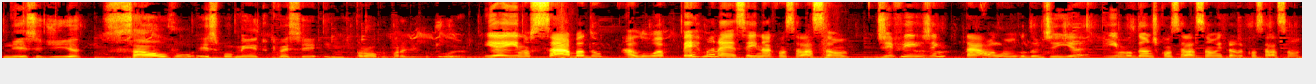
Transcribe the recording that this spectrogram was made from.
nesse dia, salvo esse momento que vai ser impróprio para a agricultura. E aí, no sábado, a lua permanece aí na constelação de Virgem, tá? Ao longo do dia e mudando de constelação, entrando na constelação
